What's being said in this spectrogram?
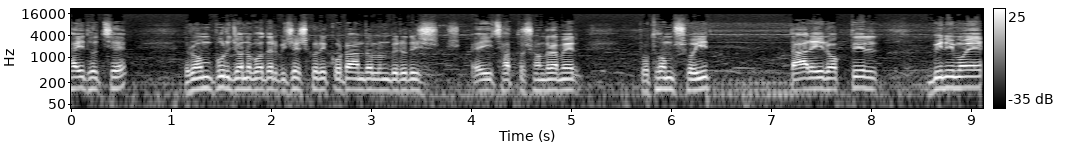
সাইদ হচ্ছে রংপুর জনপদের, বিশেষ করে কোটা আন্দোলন বিরোধী এই ছাত্র সংগ্রামের প্রথম শহীদ। তার এই রক্তের বিনিময়ে,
